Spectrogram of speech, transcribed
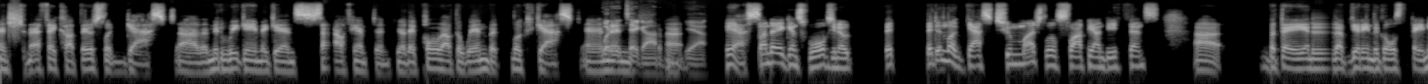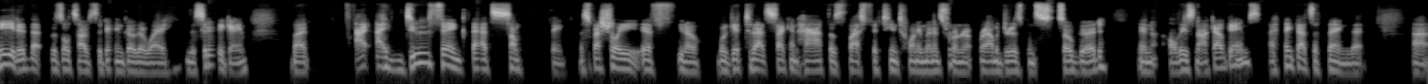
mentioned, the FA Cup, they just looked gassed. Uh, the midweek game against Southampton, you know, they pulled out the win, but looked gassed. And what did it take out of them? Uh, yeah, yeah. Sunday against Wolves, you know, they, didn't look gassed too much, a little sloppy on defense. Uh, but they ended up getting the goals that they needed. That results obviously didn't go their way in the City game. But I, I do think that's something, especially if, you know, we'll get to that second half, those last 15, 20 minutes when Real Madrid has been so good in all these knockout games. I think that's a thing that uh,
